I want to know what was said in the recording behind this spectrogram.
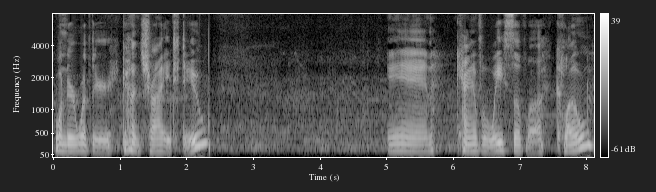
Wonder what they're gonna try to do. And kind of a waste of a clone.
